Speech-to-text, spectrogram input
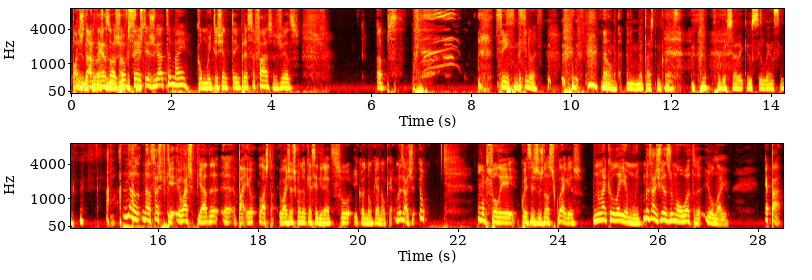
Podes Ainda dar que eu acho 10 que a ao jogo sem pessoas- ter jogado também. Como muita gente da imprensa faz, às vezes. Ups. Sim, continua. Não, mataste-me com essa. Vou deixar aqui o silêncio. Não, não, sabes porquê? Eu acho piada. eh, pá, eu, lá está. Eu às vezes quando eu quero ser direto sou e quando não quero, não quero. Mas acho, eu. Uma pessoa lê coisas dos nossos colegas. Não é que eu leia muito, mas às vezes uma ou outra eu leio. É pá.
